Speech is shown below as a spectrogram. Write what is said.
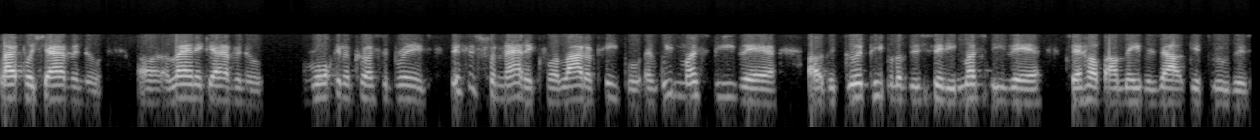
Flatbush Avenue, uh, Atlantic Avenue, walking across the bridge. This is traumatic for a lot of people, and we must be there. Uh, the good people of this city must be there to help our neighbors out get through this.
